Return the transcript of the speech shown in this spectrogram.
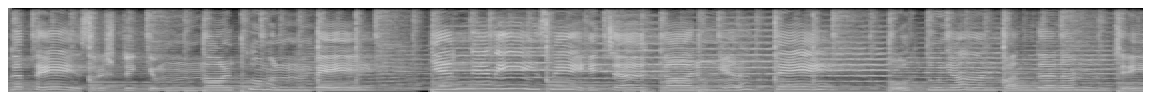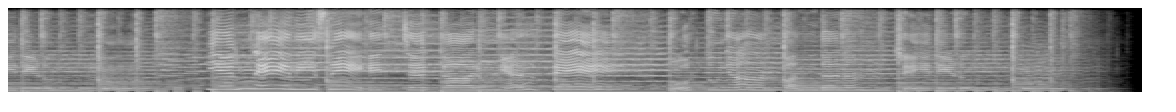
ലോകത്തെ സൃഷ്ടിക്കും നാൾക്കു മുൻപേ. എന്നെ നീ സ്നേഹിച്ച കാരുണ്യത്തെ ഓർത്തു ഞാൻ വന്ദന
